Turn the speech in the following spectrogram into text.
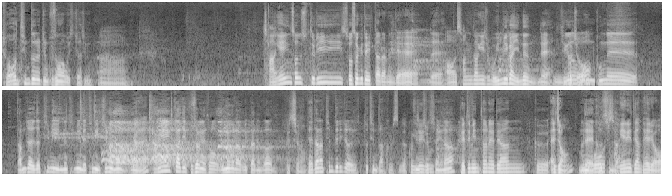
좋은 팀들을 지금 구성하고 있죠 지금. 아, 장애인 선수들이 소속이 돼 있다라는 게 네. 어, 상당히 좀 의미가 있는 네. 음, 지금 거죠. 국내 남자 여자 팀이 있는 팀이 몇 팀이 있지만은 네. 장애인까지 구성해서 운영을 하고 있다는 건 그렇죠. 대단한 팀들이죠 두 팀 다. 그렇습니다. 굉장히 좀 김천시청이나 배드민턴에 대한 그 애정 그리고 네, 그렇습니다. 장애인에 대한 배려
